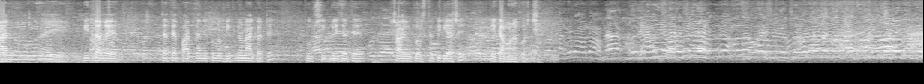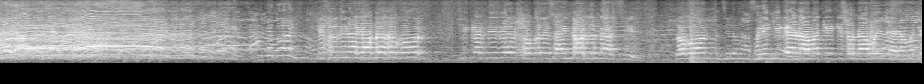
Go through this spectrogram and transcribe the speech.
আর এই বিদ্যালয়ের যাতে পাঠদানে কোনো বিঘ্ন না ঘটে খুব শীঘ্রই যাতে স্বাভাবিক অবস্থা ফিরে আসে, এই কামনা করছি। কিছুদিন আগে আমরা শিক্ষার্থীদের সকলে সাইন দেওয়ার জন্য আসছি, তখন আমাকে কিছু না বললে আমাকে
